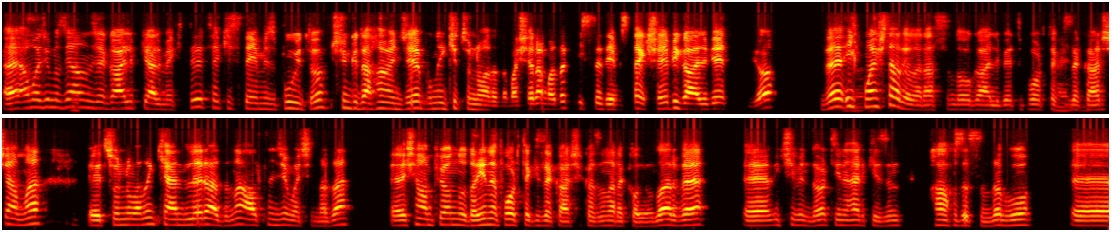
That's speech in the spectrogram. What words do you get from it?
E, amacımız yalnızca galip gelmekti. Tek isteğimiz buydu. Çünkü daha önce bunu iki turnuvada da başaramadık. İstediğimiz tek şey bir galibiyet diyor. Ve evet. ilk maçta alıyorlar aslında o galibiyeti Portekiz'e karşı ama e, turnuvanın kendileri adına 6. maçında da e, şampiyonluğu da yine Portekiz'e karşı kazanarak alıyorlar ve e, 2004 yine herkesin hafızasında bu e,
